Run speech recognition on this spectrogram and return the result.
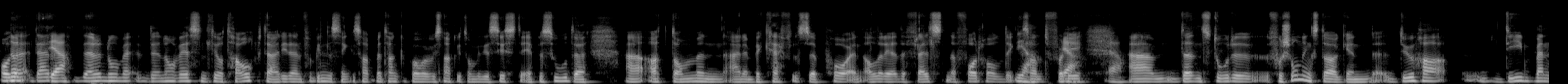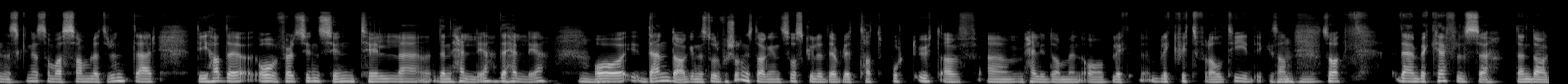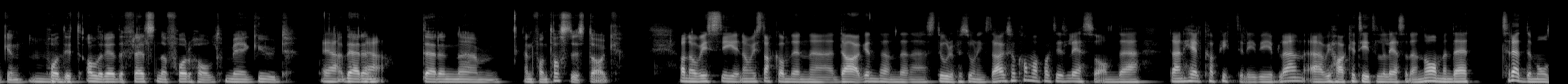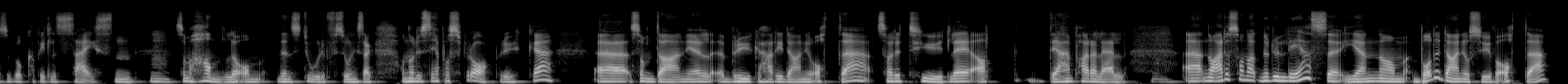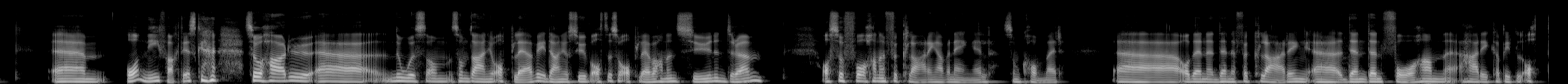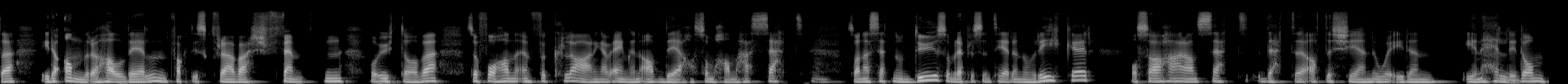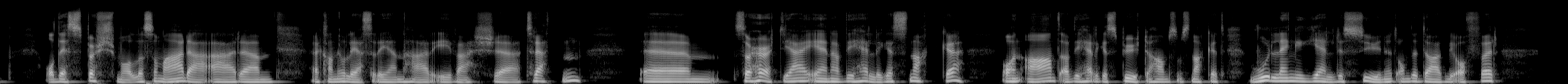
Og det, det, er, det, er noe, det er noe vesentlig å ta opp der i den forbindelsen, med tanke på hva vi snakket om i de siste episode, at dommen er en bekreftelse på en allerede frelsende forhold. ikke sant? Fordi. Um, den store forsoningsdagen, du har de menneskene som var samlet rundt der, de hadde overført sin synd til uh, den hellige, det hellige. Mm. Og den dagen, den store forsoningsdagen, så skulle det bli tatt bort ut av um, helligdommen og bli, bli kvitt for all tid. ikke sant? Mhm. Så det er en bekreftelse den dagen på Mm. ditt allerede frelsende forhold med Gud. ja, det er en- ja. Det er en, um, en fantastisk dag. Og når vi, sier, når vi snakker om den eh, dagen, den, denne store forsoningsdag, så kan man faktisk lese om det. Det er en hel kapittel i Bibelen. Eh, vi har ikke tid til å lese den nå, men det er tredje Mosebok kapittel 16, Mm. som handler om den store forsoningsdag. Og når du ser på språkbruket Uh, som Daniel bruker her i Daniel 8, så er det tydelig at det er en parallell. Mm. Uh, nå er det sånn at når du leser gjennom både Daniel 7 og 8, um, og 9 faktisk, så har du uh, noe som, som Daniel opplever. I Daniel 7 og 8 så opplever han en syn, en drøm, og så får han en forklaring av en engel som kommer. Eh, og denne, denne forklaring uh, den, den får han her i kapittel 8, i det andre halvdelen, faktisk fra vers 15 og utover, så får han en forklaring av engelen av det som han har sett. Mm. Så han har sett noen dyr som representerer noen riker, og så har han sett dette at det skjer noe i, den, i en helligdom. Og det spørsmålet som er der, er um, Jeg kan jo lese det igjen her i vers eh, 13. Um, så hørte jeg en av de hellige snakke, og en annen av de hellige spurte ham som snakket, hvor lenge gjelder synet om det daglige offer,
